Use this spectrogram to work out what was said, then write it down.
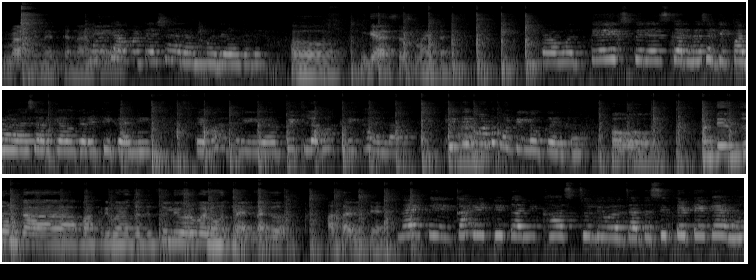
मिळाले नाहीत त्यांना. मोठ्या मोठ्या शहरांमध्ये वगैरे. हो गॅसच माहीत आहे. त्यामुळे ते एक्सपिरियन्स करण्यासाठी पन्हाळ्यासारख्या वगैरे ठिकाणी ते भाकरी पिठलं भाकरी खायला किती मोठी लोक येतात. हो. पण ते जुन का भाकरी बनवतात ते चुलीवर बनवत नाहीत ना ग असा विषय आहे. नाही की काही ठिकाणी खास चुलीवर जात सिद्ध टेक आहे ना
